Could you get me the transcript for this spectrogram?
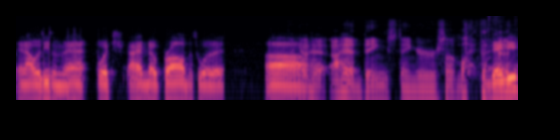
and I was using that, which I had no problems with it. I, I Um, had I had Ding Stinger or something like that. Did you?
